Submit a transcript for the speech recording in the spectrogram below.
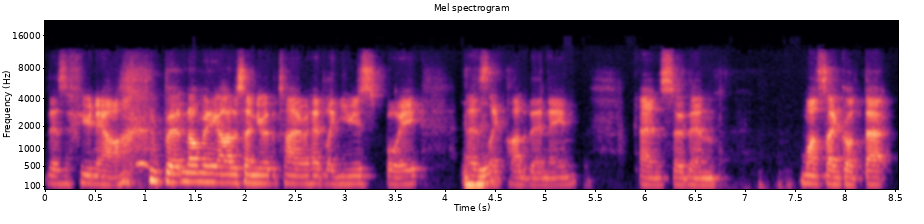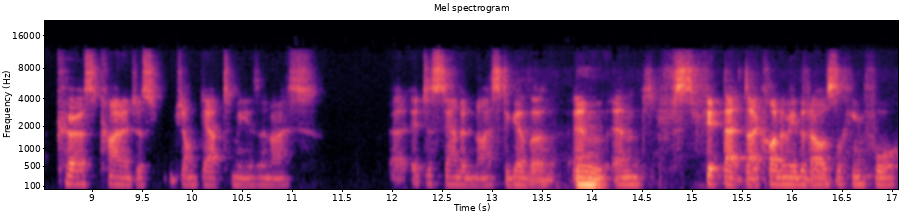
There's a few now, but not many artists I knew at the time had like used Boy as Mhm. like part of their name. And so then once I got that, cursed kind of just jumped out to me as a nice. Uh, it just sounded nice together and and fit that dichotomy that I was looking for.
